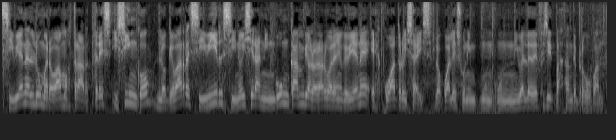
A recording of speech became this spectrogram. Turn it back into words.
si bien el número va a mostrar 3 y 5, lo que va a recibir si no hiciera ningún cambio a lo largo del año que viene es 4 y 6, lo cual es un, nivel de déficit bastante preocupante.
